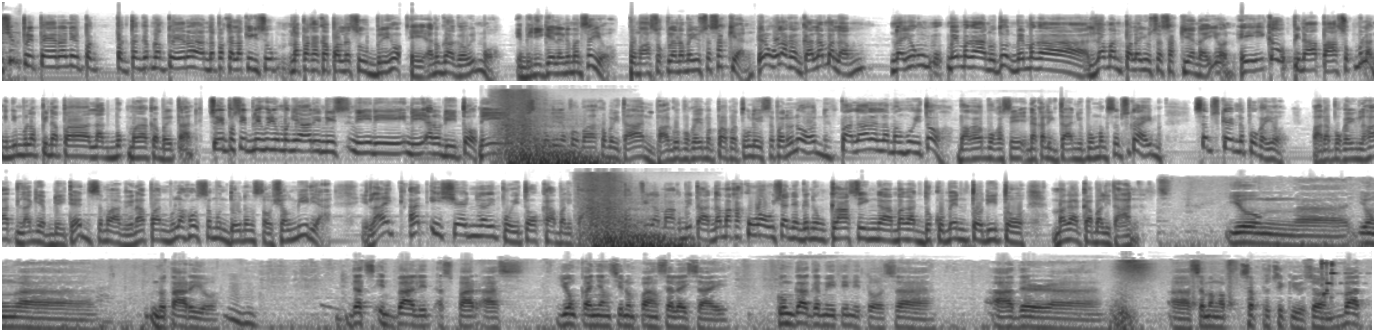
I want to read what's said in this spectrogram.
Siyempre, pera niyo, pag, pagtanggap ng pera, napakalaking sub, napakakapal na sobre ho. Eh, ano gagawin mo? Ibinigay lang naman sa'yo. Pumasok lang naman yung sasakyan. Pero wala kang kalam-alam na yung may mga ano doon, may mga laman pala yung sasakyan na iyon. Eh, ikaw, pinapasok mo lang, hindi mo lang pinapalagbok mga kabaitan. So, imposible ho yung mangyari ni, ni, ni, ni ano dito. Ni, sandali na po mga kabaitaan. Bago po kayo magpapatuloy sa panonood, paalala lamang ho ito. Baka po kasi nakaligtaan nyo pong mag-subscribe, subscribe na po kayo. Para po kayong lahat lagi updated sa mga ganapan mula ho sa mundo ng social media. I-like at i-share nyo na rin po ito kabalitaan. Panfila mga kabitaan na makakuha ho siya ng ganyung klaseng ah, mga dokumento dito mga kabalitaan. Yung ah, yung ah, notaryo, that's invalid as far as yung kanyang sinumpang salaysay kung gagamitin ito sa other uh, uh, sa mga sa prosecution. But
